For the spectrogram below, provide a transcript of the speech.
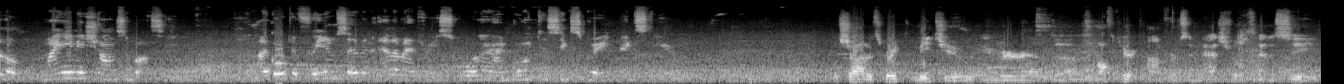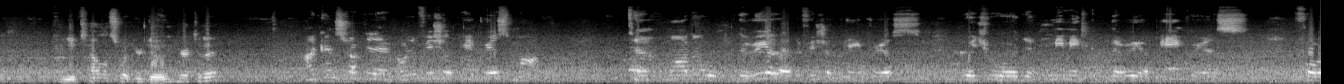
Hello, my name is Sean Subasi. I go to Freedom 7 Elementary School and I'm going to 6th grade next year. Well, Sean, it's great to meet you, and you're at the healthcare conference in Nashville, Tennessee. Can you tell us what you're doing here today? I constructed an artificial pancreas model to model the real artificial pancreas, which would mimic the real pancreas for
